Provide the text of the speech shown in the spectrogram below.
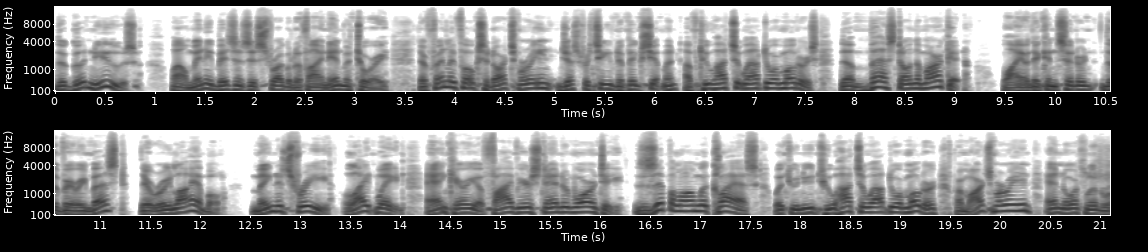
the good news. While many businesses struggle to find inventory, the friendly folks at Arch Marine just received a big shipment of Tohatsu outdoor motors, the best on the market. Why are they considered the very best? They're reliable, maintenance free, lightweight, and carry a five year standard warranty. Zip along with class with your new Tohatsu outdoor motor from Arch Marine and North Little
